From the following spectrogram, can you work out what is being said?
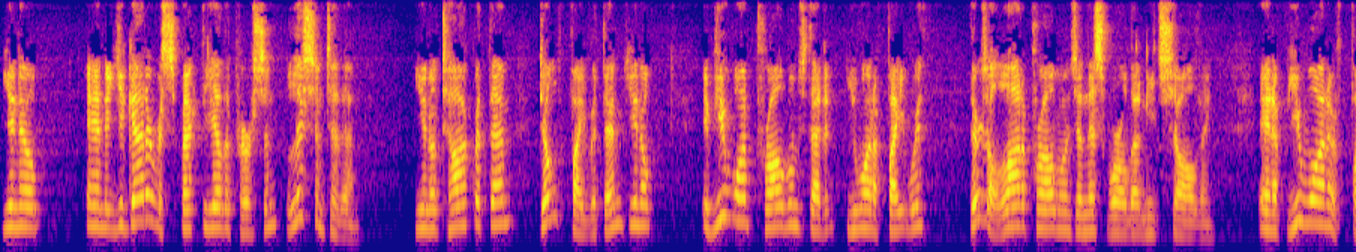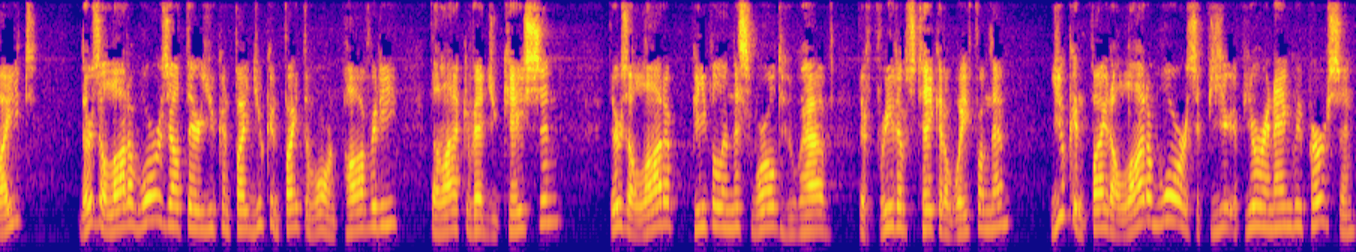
You know, and you got to respect the other person, listen to them. You know, talk with them, don't fight with them. You know, if you want problems that you want to fight with, there's a lot of problems in this world that need solving. And if you want to fight, there's a lot of wars out there you can fight. You can fight the war on poverty, the lack of education. There's a lot of people in this world who have their freedoms taken away from them. You can fight a lot of wars if you if you're an angry person,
